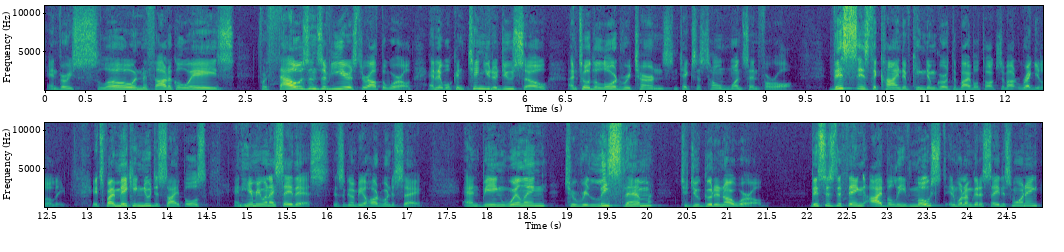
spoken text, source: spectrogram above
in very slow and methodical ways for thousands of years throughout the world, and it will continue to do so until the Lord returns and takes us home once and for all. This is the kind of kingdom growth the Bible talks about regularly. It's by making new disciples, and hear me when I say this, this is going to be a hard one to say, and being willing to release them to do good in our world. This is the thing I believe most in what I'm going to say this morning,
